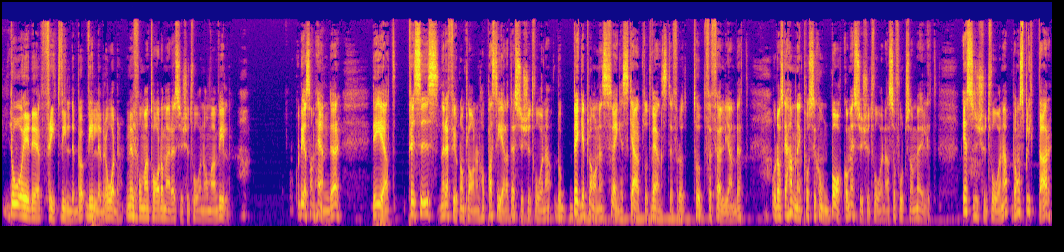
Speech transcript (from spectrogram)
då är det fritt villebråd. Nu får man ta de här SU-22 om man vill. Och det som händer, det är att precis när F-14-planen har passerat SU-22, då bägge planen svänger skarpt åt vänster för att ta upp förföljandet. Och de ska hamna i position bakom SU-22 så fort som möjligt. SU-22, de splittar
